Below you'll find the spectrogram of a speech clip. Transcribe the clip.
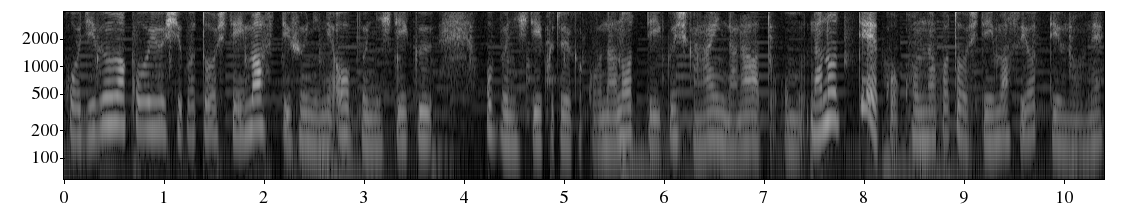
こう自分はこういう仕事をしていますっていうふうにねオープンにしていくオープンにしていくというかこう名乗っていくしかないんだなと思う。名乗ってこうこんなことをしていますよっていうのをね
